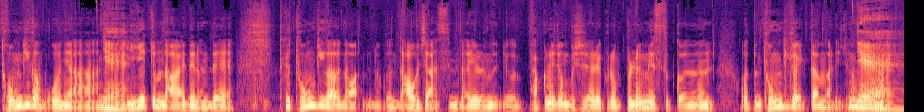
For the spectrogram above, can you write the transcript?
동기가 뭐냐 예. 이게 좀 나와야 되는데 그 동기가 나, 오지 않습니다. 예를 들면 박근혜 정부 시절에 그런 블랙리스트 건은 어떤 동기가 있단 말이죠. 예.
